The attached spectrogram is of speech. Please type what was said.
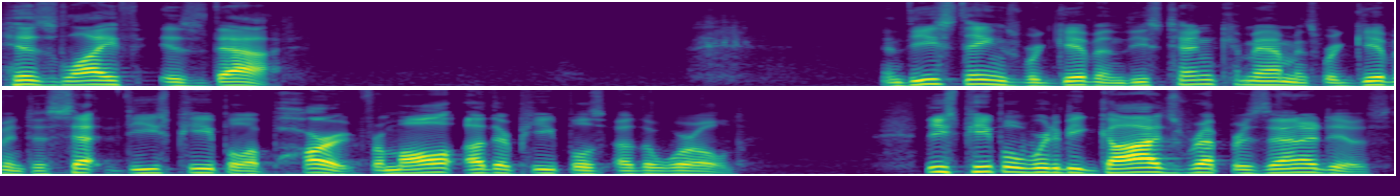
His life is that. And these things were given, these Ten Commandments were given to set these people apart from all other peoples of the world. These people were to be God's representatives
